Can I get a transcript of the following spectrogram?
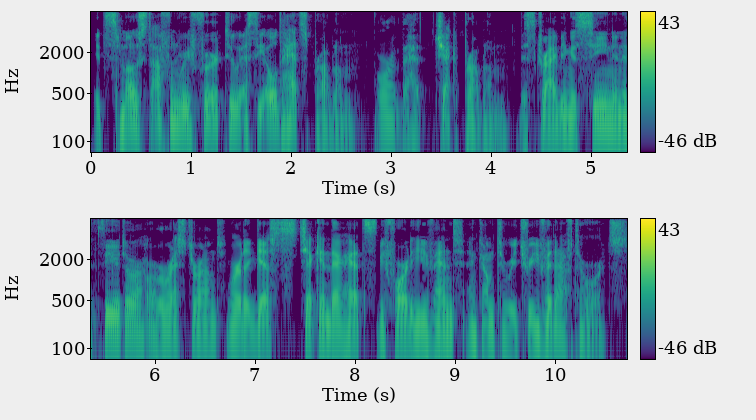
It's most often referred to as the old hats problem, or the hat check problem, describing a scene in a theater or a restaurant where the guests check in their hats before the event and come to retrieve it afterwards.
